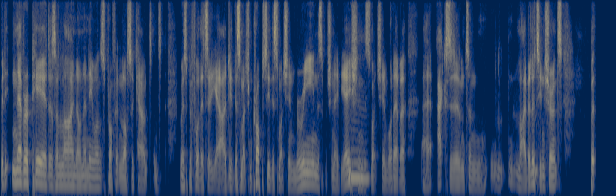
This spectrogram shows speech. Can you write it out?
but it never appeared as a line on anyone's profit and loss account. And whereas before they'd say, yeah, I do this much in property, this much in marine, this much in aviation, mm. this much in whatever uh, accident and liability insurance. But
